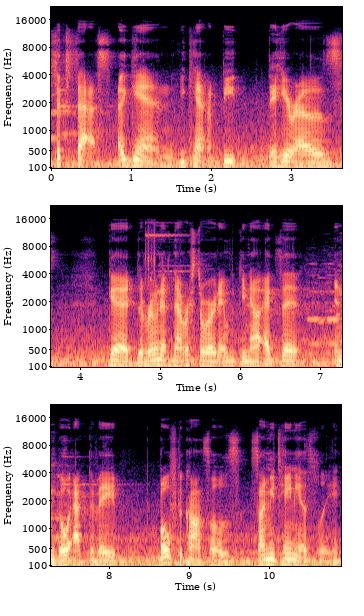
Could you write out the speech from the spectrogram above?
Success! Again! You can't beat the heroes. Good, the rune is now restored and we can now exit and go activate both the consoles simultaneously.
